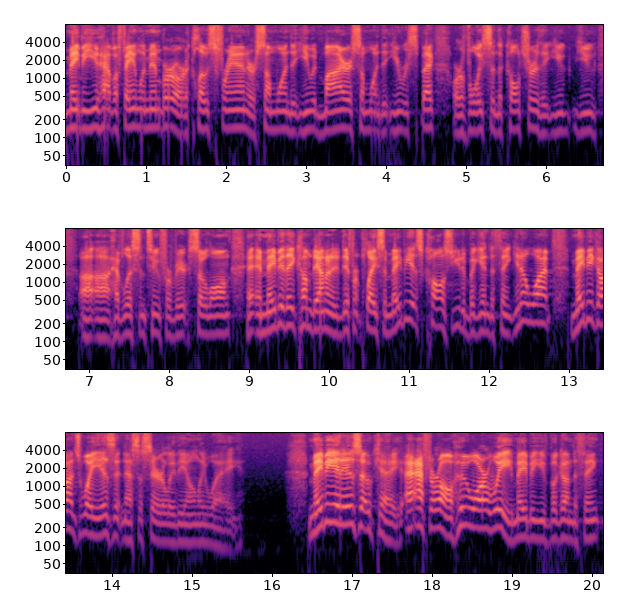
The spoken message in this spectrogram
Maybe you have a family member or a close friend or someone that you admire, someone that you respect, or a voice in the culture that you, you uh, uh, have listened to for very, so long. And, and maybe they come down in a different place, and maybe it's caused you to begin to think, you know what? Maybe God's way isn't necessarily the only way. Maybe it is okay. After all, who are we? Maybe you've begun to think.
